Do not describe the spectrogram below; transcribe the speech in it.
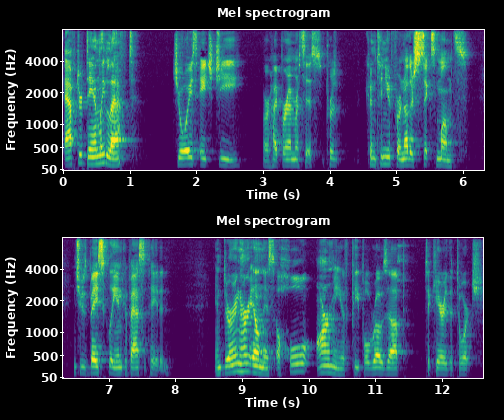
After Danley left, Joy's HG or hyperemesis continued for another six months, and she was basically incapacitated. And during her illness, a whole army of people rose up to carry the torch.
